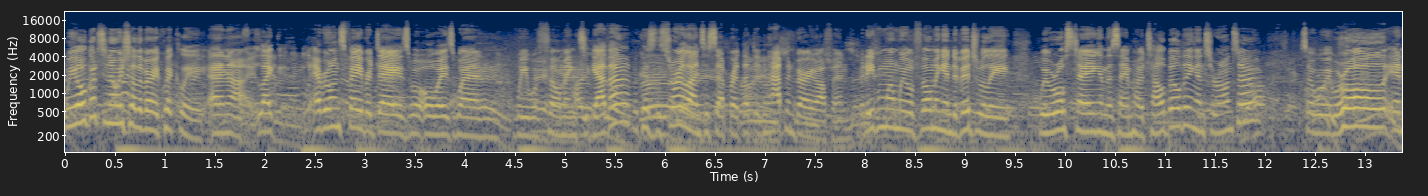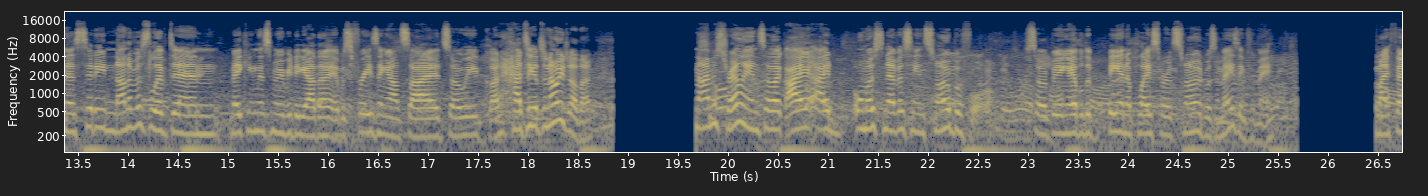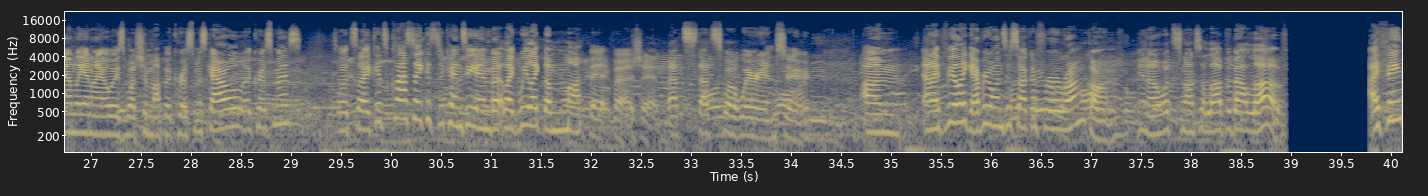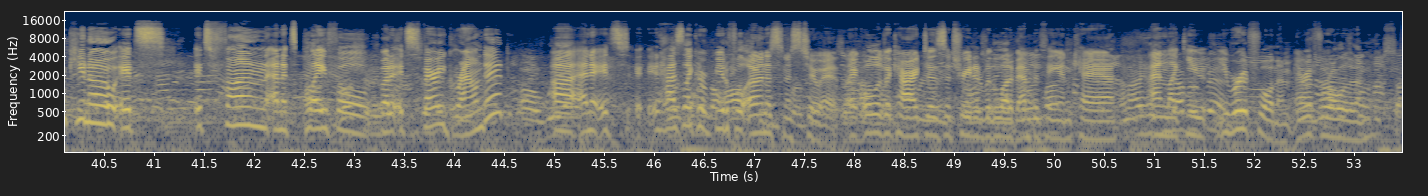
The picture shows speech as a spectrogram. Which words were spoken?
we all got to know each other very quickly, and uh, like everyone's favorite days were always when we were filming together because the storylines are separate. That didn't happen very often. But even when we were filming individually, we were all staying in the same hotel building in Toronto. So we were all in a city none of us lived in, making this movie together. It was freezing outside, so we got, had to get to know each other. I'm Australian, so like I, I'd almost never seen snow before. So being able to be in a place where it snowed was amazing for me. My family and I always watch a Muppet Christmas Carol at Christmas. So it's like it's classic, it's Dickensian, but like we like the Muppet version. That's that's what we're into. Um, and I feel like everyone's a sucker for a rom com. You know, what's not to love about love? I think you know it's it's fun and it's playful, but it's very grounded, uh, and it's it has like a beautiful earnestness to it. Like all of the characters are treated with a lot of empathy and care, and like you you root for them, you root for all of them.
